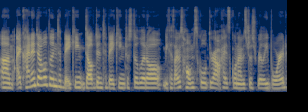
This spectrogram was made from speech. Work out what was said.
Um, I kind of delved into baking, delved into baking just a little because I was homeschooled throughout high school and I was just really bored,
